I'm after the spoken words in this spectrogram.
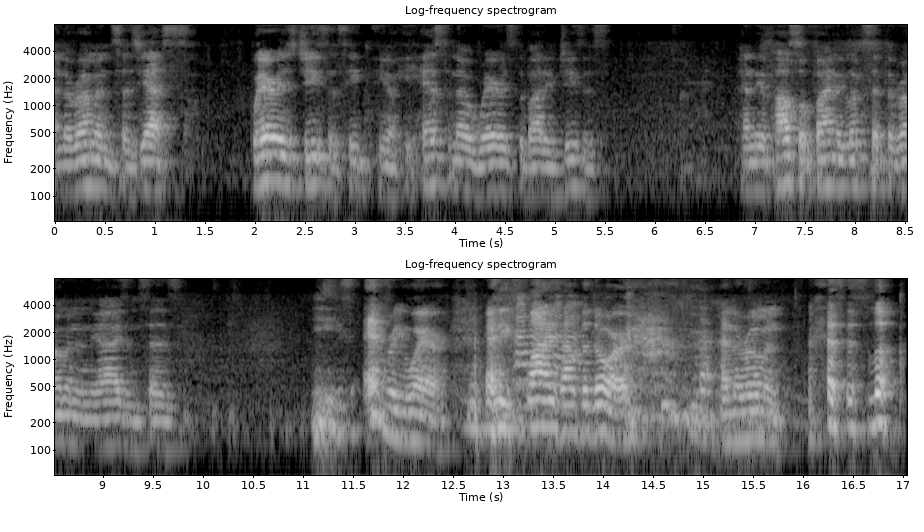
And the Roman says, Yes. Where is Jesus? He, you know, he has to know where is the body of Jesus. And the apostle finally looks at the Roman in the eyes and says, He's everywhere! And he flies out the door. And the Roman has this look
